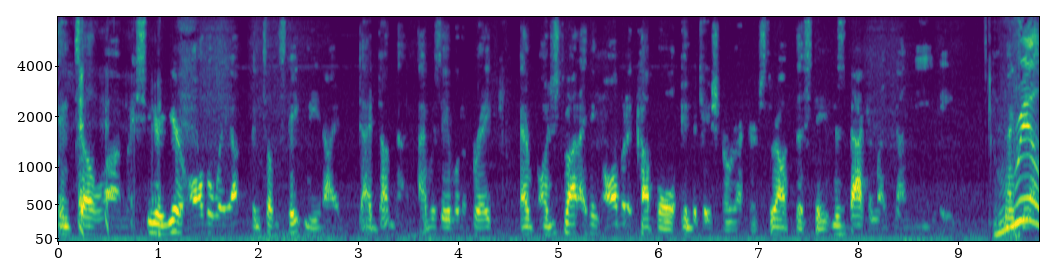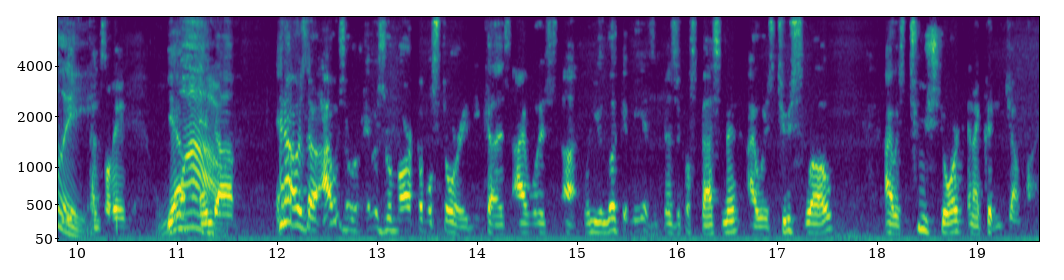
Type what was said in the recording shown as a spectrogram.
until uh, my senior year, all the way up until the state meet, I I'd done that. I was able to break just about I think all but a couple invitational records throughout the state. This is back in like '98. really? Pennsylvania. Yeah, Wow. and um, and I was a, I was a, it was a remarkable story because I was uh, when you look at me as a physical specimen, I was too slow, I was too short, and I couldn't jump high.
